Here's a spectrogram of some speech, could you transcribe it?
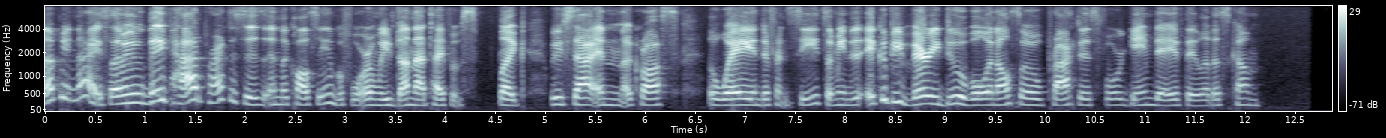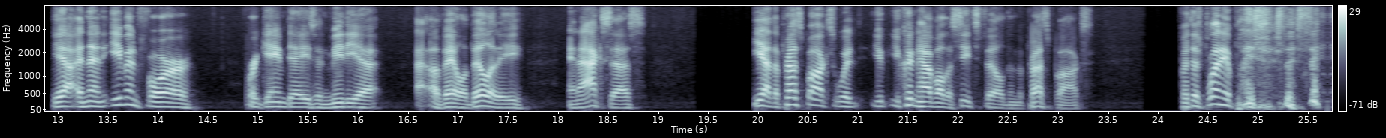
That'd be nice. I mean, they've had practices in the Coliseum before, and we've done that type of like we've sat in across the way in different seats. I mean, it, it could be very doable, and also practice for game day if they let us come. Yeah, and then even for for game days and media availability and access, yeah, the press box would you, you couldn't have all the seats filled in the press box, but there's plenty of places to sit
